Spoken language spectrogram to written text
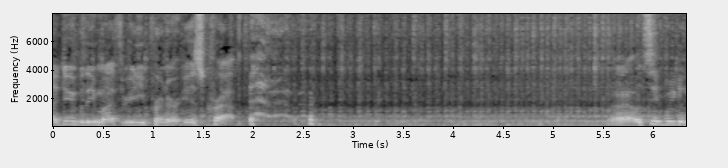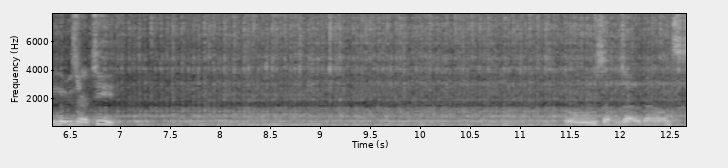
I do believe my 3D printer is crap. Alright, let's see if we can lose our teeth. Ooh, something's out of balance.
